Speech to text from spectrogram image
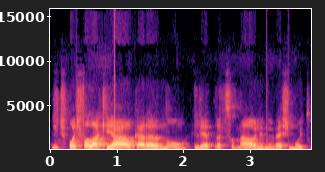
a gente pode falar que, ah, o cara não, ele é tradicional, ele não investe muito,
